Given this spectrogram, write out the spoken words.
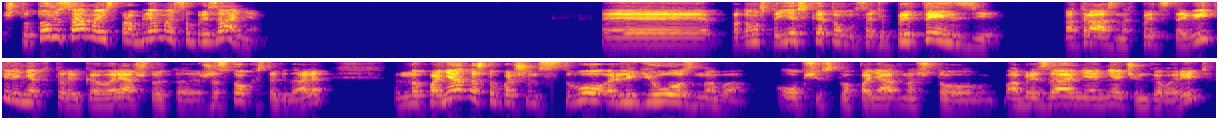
что то же самое и с проблемой с обрезанием. Э, потому что есть к этому, кстати, претензии от разных представителей. Некоторые говорят, что это жестокость и так далее. Но понятно, что большинство религиозного общества, понятно, что обрезание не о чем говорить.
